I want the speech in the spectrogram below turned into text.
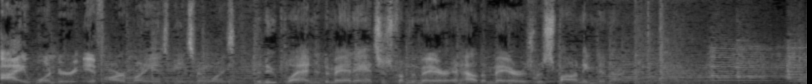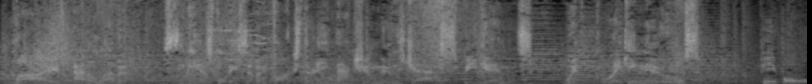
I wonder if our money is being spent wisely. The new plan to demand answers from the mayor and how the mayor is responding tonight. Live at 11, CBS 47 Fox 30 Action News Jax begins with breaking news. People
